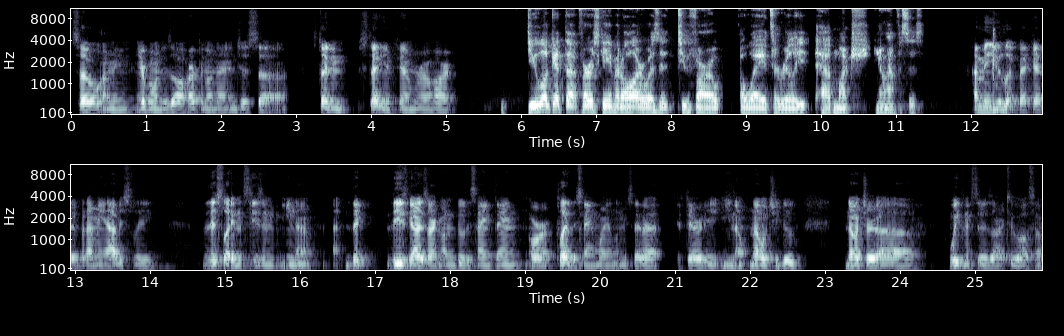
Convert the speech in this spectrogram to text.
So, I mean, everyone is all harping on that and just uh, studying studying film real hard. Do you look at that first game at all, or was it too far away to really have much you know emphasis? I mean, you look back at it, but I mean, obviously, this late in the season, you know, the, these guys aren't going to do the same thing or play the same way. Let me say that if they already, you know, know what you do, know what your uh, weaknesses are too. Also,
